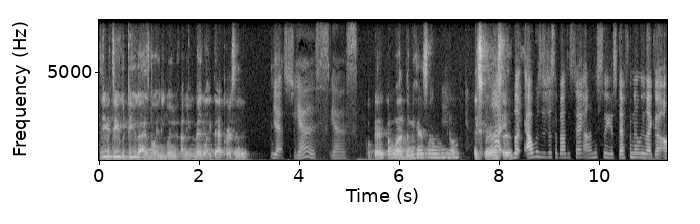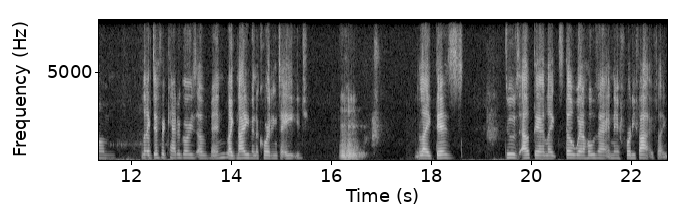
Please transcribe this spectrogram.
Do you do you do you guys know any women? I mean, men like that personally? Yes. Yes, yes. Okay, come on. Let me hear some. You know, Nah, it's, experiences. look, I was just about to say, honestly, it's definitely like a um, like different categories of men, like not even according to age. hmm Like there's dudes out there like still where the hose at and they're 45. Like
